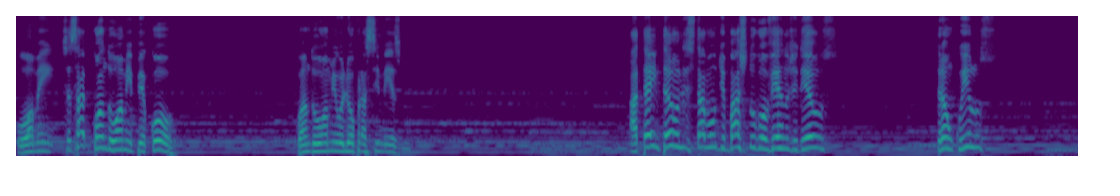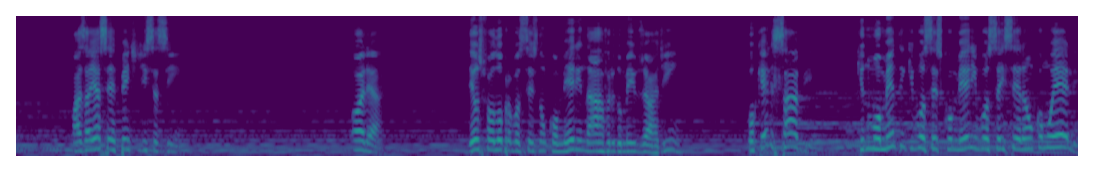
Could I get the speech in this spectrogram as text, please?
O homem, você sabe quando o homem pecou? Quando o homem olhou para si mesmo. Até então eles estavam debaixo do governo de Deus, tranquilos. Mas aí a serpente disse assim: Olha, Deus falou para vocês não comerem da árvore do meio do jardim, porque Ele sabe que no momento em que vocês comerem, vocês serão como Ele.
